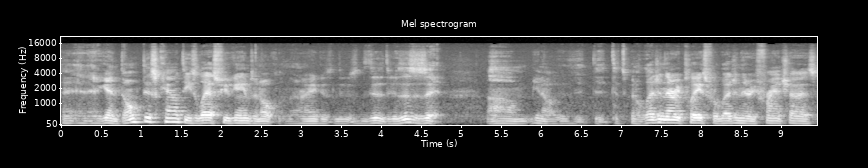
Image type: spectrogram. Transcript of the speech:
And, and again, don't discount these last few games in Oakland, all right? Because this is it. Um, you know, it, it, it's been a legendary place for a legendary franchise,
